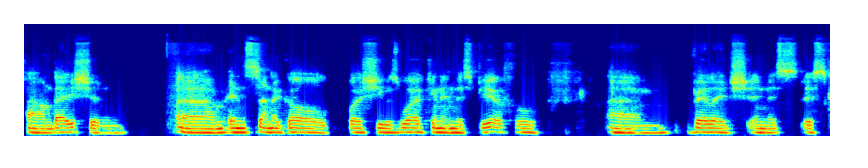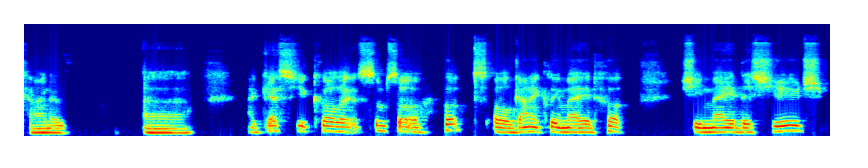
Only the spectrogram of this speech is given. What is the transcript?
Foundation um, in Senegal where she was working in this beautiful um, village in this this kind of uh, I guess you call it some sort of hut, organically made hut. She made this huge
